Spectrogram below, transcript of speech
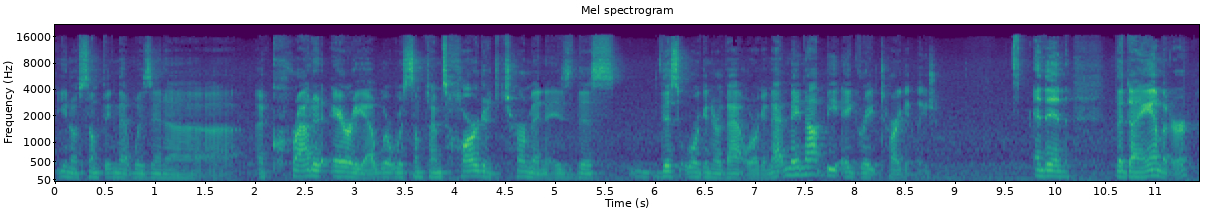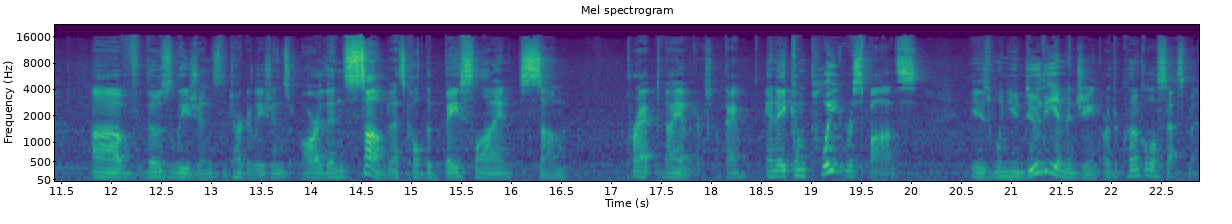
you know something that was in a, a crowded area where it was sometimes hard to determine is this this organ or that organ that may not be a great target lesion and then the diameter of those lesions the target lesions are then summed And that's called the baseline sum diameters okay and a complete response is when you do the imaging or the clinical assessment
